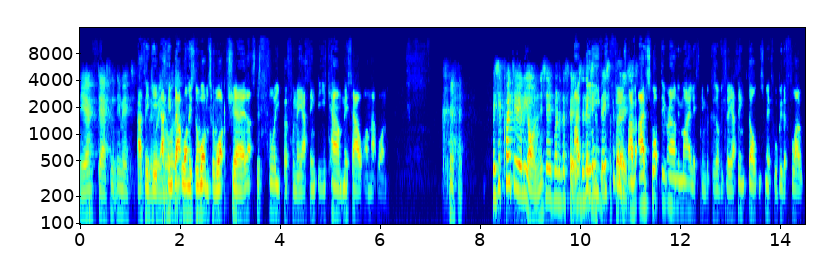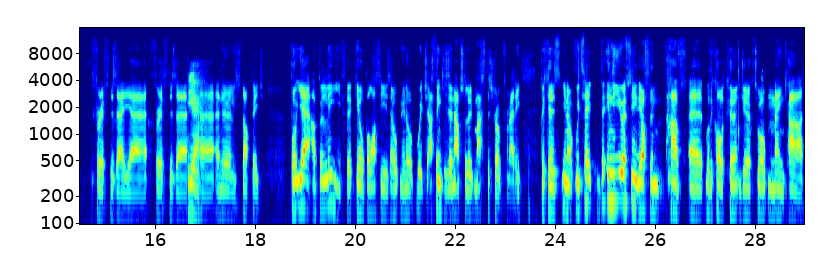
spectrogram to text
Yeah, definitely, mate. I think it, I think that one is the one to watch. Uh, that's the sleeper for me. I think that you can't miss out on that one. is it quite early on? Is it one of the first? I, I believe it's the, the first. first. I've, I've, swapped it around in my listing because obviously I think Dalton Smith will be the float for if there's a uh, for if there's a yeah. Uh, an early stoppage. But yeah, I believe that Gill Bellotti is opening up, which I think is an absolute masterstroke from Eddie. Because you know we take in the UFC they often have uh, what they call a curtain jerk to open the main card,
